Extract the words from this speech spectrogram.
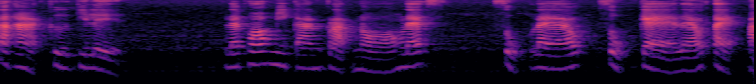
สะอาดคือกิเลส และเพราะมีการกลัดหนองและสุกแล้วสุกแก่แล้วแตกไป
